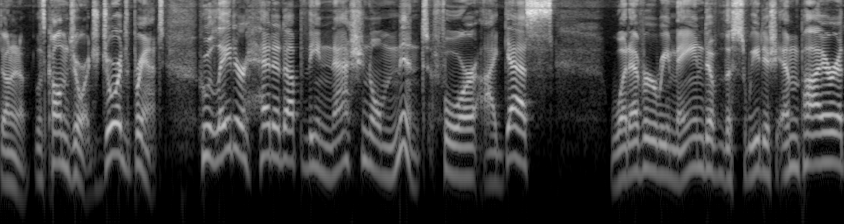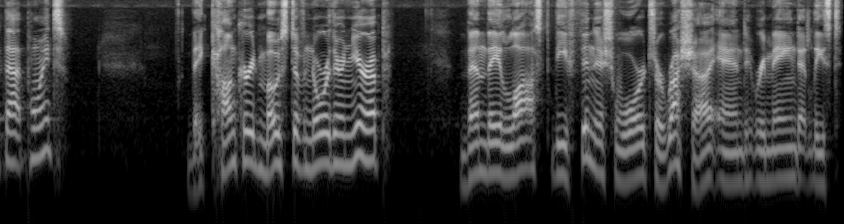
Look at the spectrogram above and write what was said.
Don't know. Let's call him George. George Brandt, who later headed up the National Mint for, I guess, whatever remained of the Swedish Empire at that point. They conquered most of Northern Europe. Then they lost the Finnish War to Russia and remained at least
